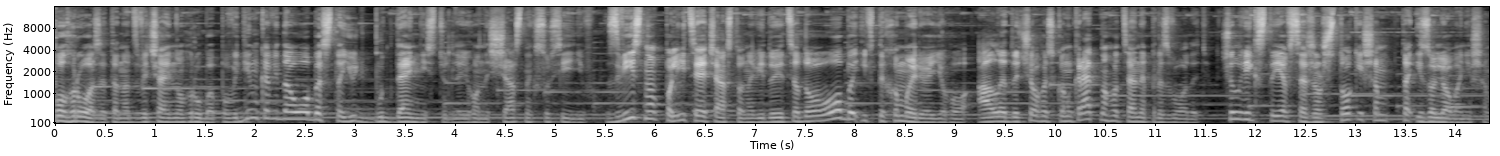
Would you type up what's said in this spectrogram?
Погрози та надзвичайно груба поведінка від Аоби стають буденністю для його нещасних сусідів. Звісно, поліція часто навідується до Аоби і втихомирює його, але до чогось конкретного це не призводить. Чоловік стає все жорстокішим та ізольованішим.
